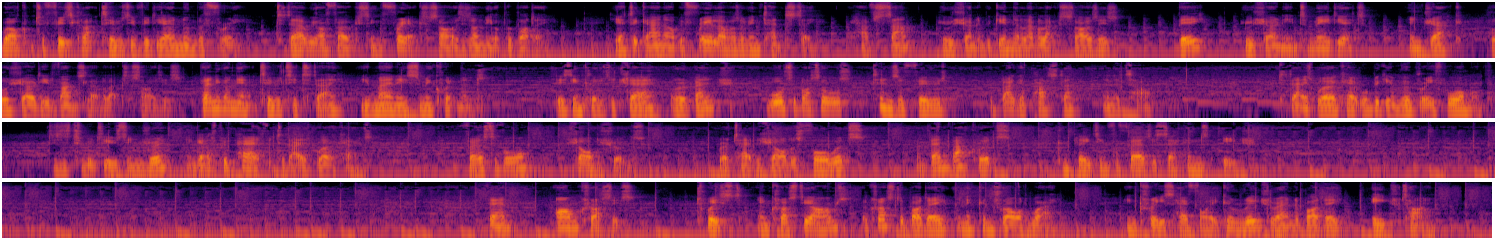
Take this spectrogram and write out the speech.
Welcome to physical activity video number 3. Today we are focusing three exercises on the upper body. Yet again there will be three levels of intensity. We have Sam, who is showing the beginner level exercises, B, who is showing the intermediate, and Jack, who will show the advanced level exercises. Depending on the activity today, you may need some equipment. This includes a chair or a bench, water bottles, tins of food, a bag of pasta and a towel. Today's workout will begin with a brief warm-up. This is to reduce injury and get us prepared for today's workout. First of all, shoulder shrugs. Rotate the shoulders forwards and then backwards, completing for 30 seconds each. Then, arm crosses. Twist and cross the arms across the body in a controlled way. Increase how far you can reach around the body each time.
